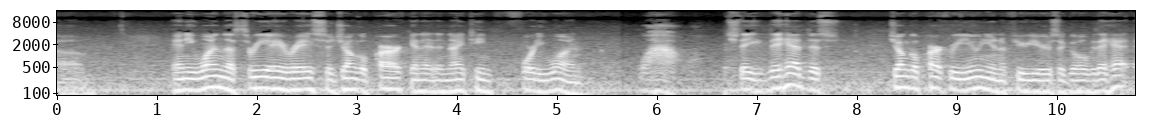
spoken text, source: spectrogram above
Um, and he won the 3A race at Jungle Park in it in 1941. Wow. Which They they had this Jungle Park reunion a few years ago. They had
